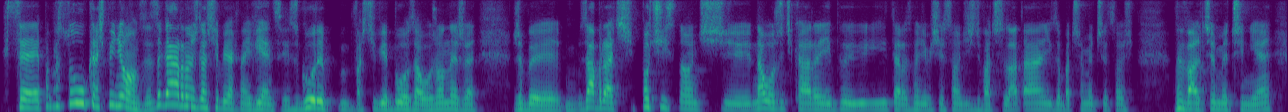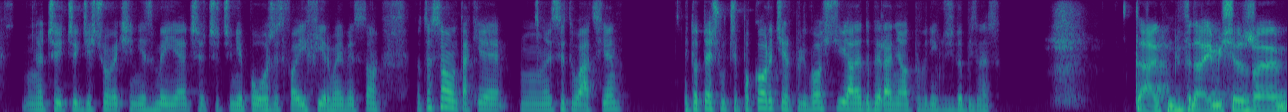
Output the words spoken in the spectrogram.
chce po prostu ukraść pieniądze, zagarnąć dla siebie jak najwięcej. Z góry właściwie było założone, że żeby zabrać, pocisnąć, e, nałożyć karę i, i teraz będziemy się sądzić 2-3 lata i zobaczymy, czy coś wywalczymy, czy nie, czy, czy gdzieś człowiek się nie zmyje, czy, czy, czy nie położy swojej firmy, więc to, no to są takie mm, sytuacje i to też uczy pokory, cierpliwości, ale dobierania odpowiednich ludzi do biznesu. Tak, wydaje mi się, że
